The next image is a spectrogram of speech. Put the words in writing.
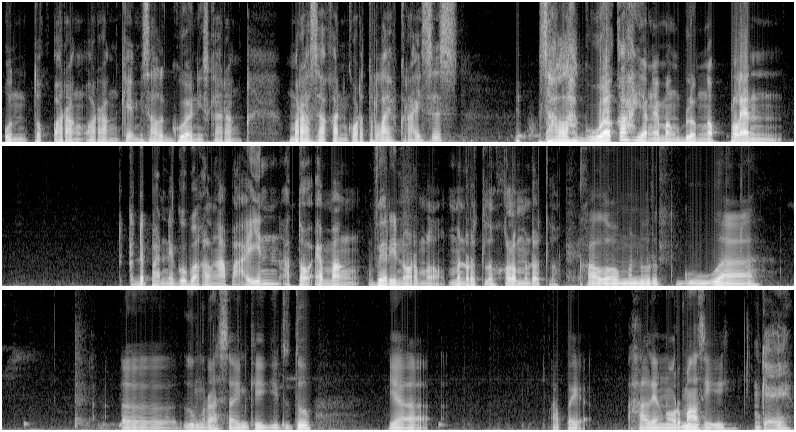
untuk orang-orang kayak misal gue nih sekarang merasakan quarter life crisis, salah gua kah yang emang belum ngeplan ke depannya gue bakal ngapain atau emang very normal menurut lu? Kalau menurut lu? Kalau menurut gua eh lu ngerasain kayak gitu tuh ya apa ya hal yang normal sih Oke.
